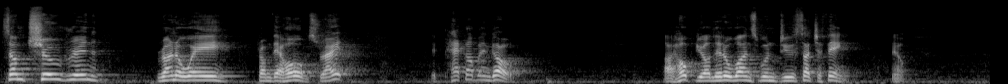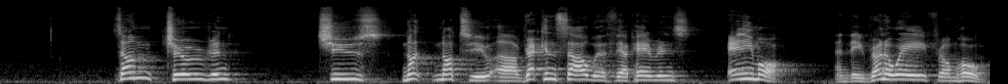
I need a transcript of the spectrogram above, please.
some children run away from their homes, right? They pack up and go. I hope your little ones wouldn't do such a thing. Some children choose not, not to uh, reconcile with their parents anymore, and they run away from home.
